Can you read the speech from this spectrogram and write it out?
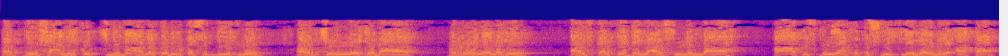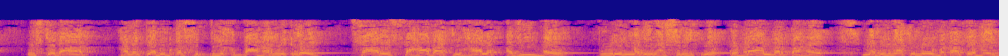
اور پیشانی کو چوما حضرت بکر صدیق میں اور چوننے کے بعد رونے لگے۔ عرض کرتے ہیں، یا رسول اللہ، آپ اس دنیا سے تشریف لے گئے میرے آقا۔ اس کے بعد حضرت ابو بکر صدیق باہر نکلے، سارے صحابہ کی حالت عجیب ہے۔ پورے مدینہ شریف میں کوحرام برتا ہے۔ مدینہ کے لوگ بتاتے ہیں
